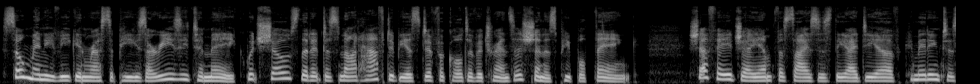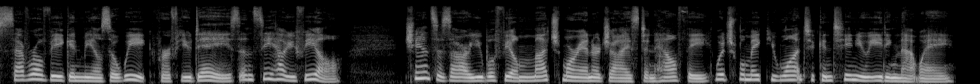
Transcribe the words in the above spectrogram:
So many vegan recipes are easy to make, which shows that it does not have to be as difficult of a transition as people think. Chef AJ emphasizes the idea of committing to several vegan meals a week for a few days and see how you feel. Chances are you will feel much more energized and healthy, which will make you want to continue eating that way.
